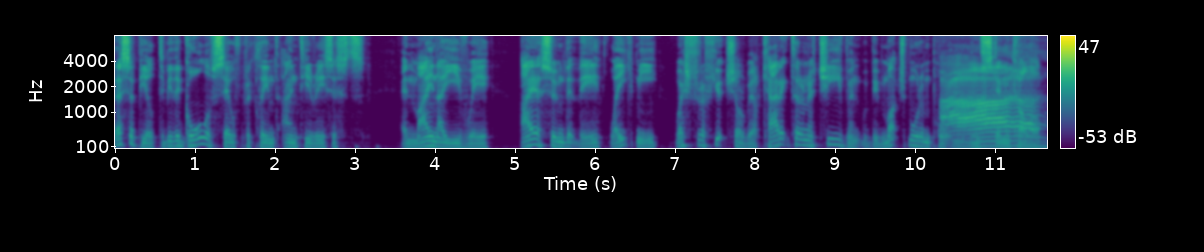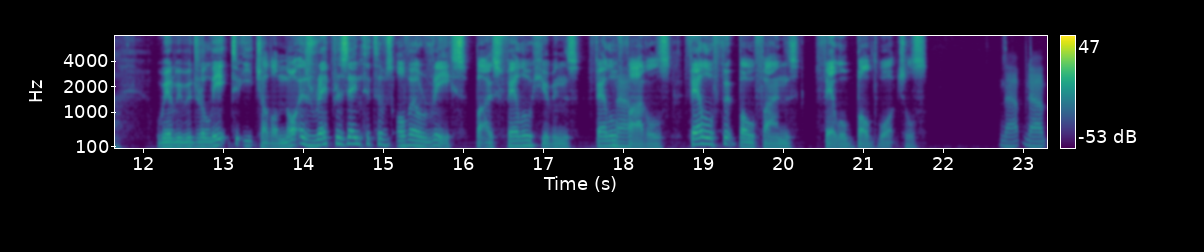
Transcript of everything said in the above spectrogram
this appeared to be the goal of self proclaimed anti racists. In my naive way, I assumed that they, like me, wished for a future where character and achievement would be much more important than skin colour where we would relate to each other not as representatives of our race, but as fellow humans, fellow No. fathers, fellow football fans, fellow bird watchers. No, no,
